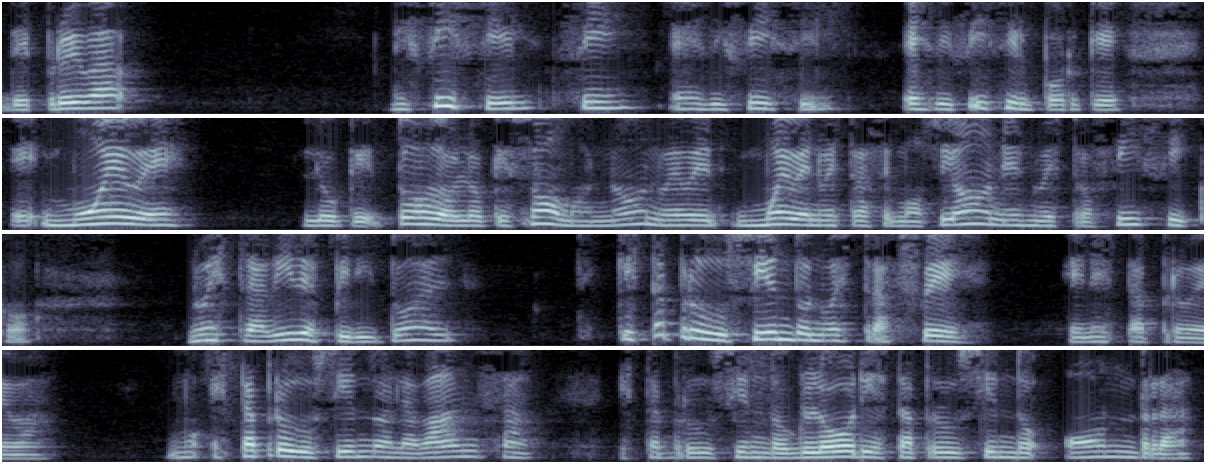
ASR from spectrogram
de prueba difícil, sí, es difícil, es difícil porque eh, mueve lo que, todo lo que somos, ¿no? Mueve, mueve nuestras emociones, nuestro físico, nuestra vida espiritual. ¿Qué está produciendo nuestra fe en esta prueba? ¿Está produciendo alabanza? ¿Está produciendo gloria? ¿Está produciendo honra?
